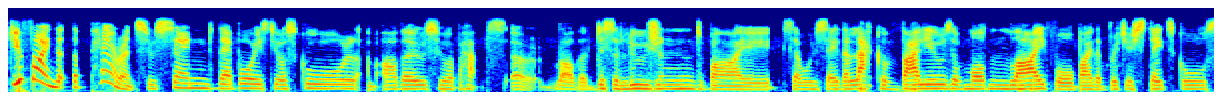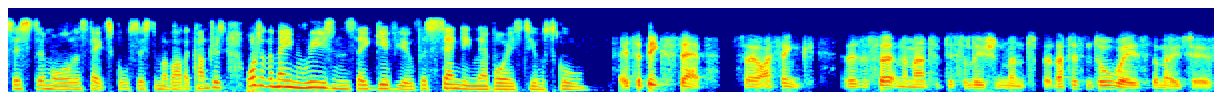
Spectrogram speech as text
Do you find that the parents who send their boys to your school are those who are perhaps uh, rather disillusioned by, so we say, the lack of values of modern life or by the British state school system or the state school system of other countries? What are the main reasons they give you for sending their boys to your school? It's a big step. So I think there's a certain amount of disillusionment, but that isn't always the motive.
